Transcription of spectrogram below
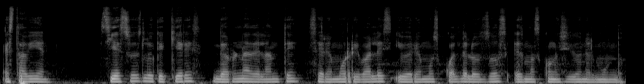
Está bien. Si eso es lo que quieres, de ahora en adelante seremos rivales y veremos cuál de los dos es más conocido en el mundo.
